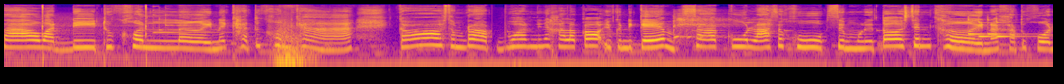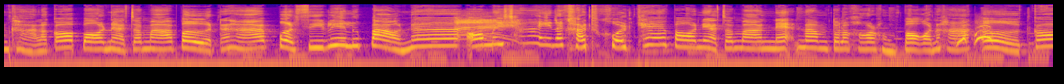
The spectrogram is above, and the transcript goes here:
สวัสดีทุกคนเลยนะคะทุกคนค่ะก็สำหรับวันนี้นะคะ แล้วก็อยู่กันในเกมซากูราสคูซิมูเลเตอร์เช่นเคยนะคะ ทุกคนค่ะ แล้วก็ปอนเนี่ยจะมาเปิดนะคะ เปิดซีรีส์หรือเปล่านะอ๋อไม่ใช่นะคะ ทุกคนแค่ปอนเนี่ยจะมาแนะนำตัวละครของปอนนะคะ เออ ก็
